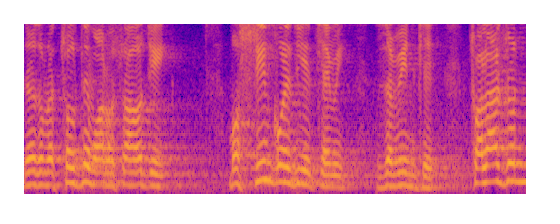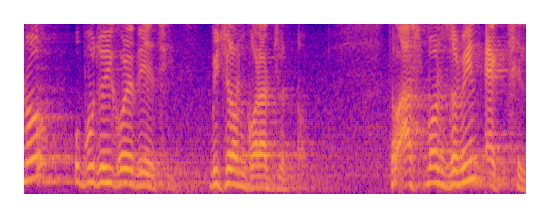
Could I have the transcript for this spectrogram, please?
যেন তোমরা চলতে পারো সহজেই। মসৃণ করে দিয়েছি আমি জমিনকে। চলার জন্য উপযোগী করে দিয়েছি বিচরণ করার জন্য। তো আসমান, জমিন এক ছিল।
